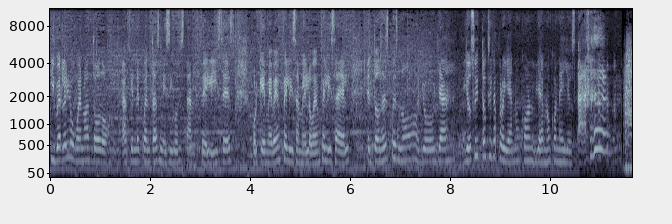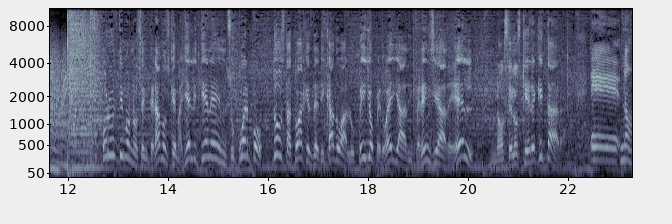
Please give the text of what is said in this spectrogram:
y verle lo bueno a todo. A fin de cuentas, mis hijos están felices porque me ven feliz a mí, lo ven feliz a él. Entonces, pues no, yo ya, yo soy tóxica, pero ya no con, ya no con ellos. Por último, nos enteramos que Mayeli tiene en su cuerpo dos tatuajes dedicados a Lupillo, pero ella, a diferencia de él, no se los quiere quitar. Eh, no,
